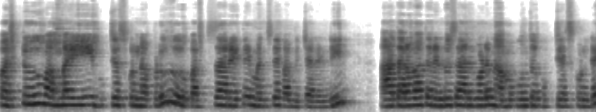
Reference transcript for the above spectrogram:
ఫస్ట్ మా అమ్మాయి బుక్ చేసుకున్నప్పుడు ఫస్ట్ సార్ అయితే మంచిదే పంపించారండి. ఆ తర్వాత రెండోసారి కూడా నమ్మకంతో బుక్ చేసుకుంటే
